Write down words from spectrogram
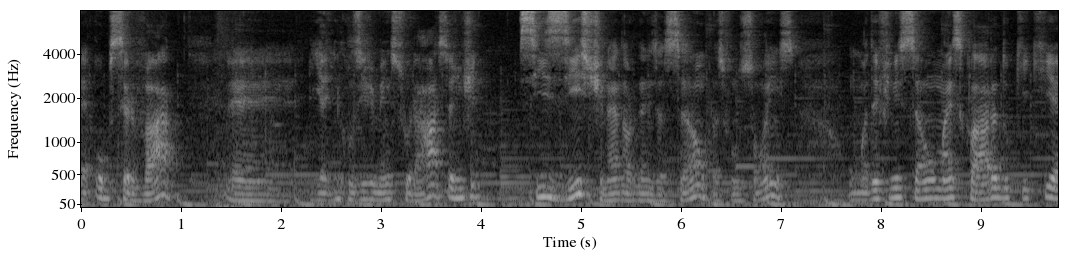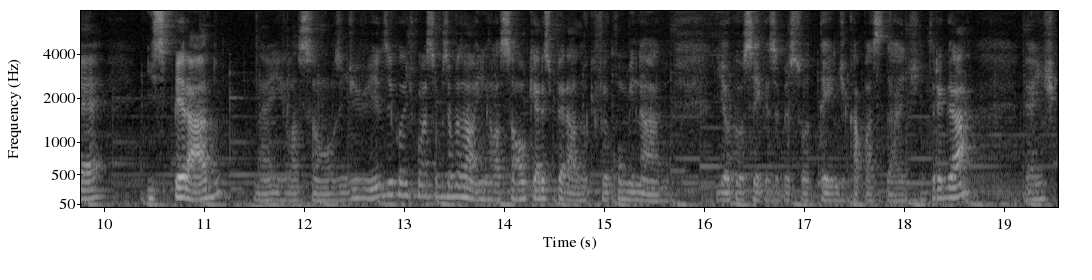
é, observar é, e inclusive mensurar se a gente se existe né, na organização, para as funções, uma definição mais clara do que, que é esperado né, em relação aos indivíduos e quando a gente começa a observar em relação ao que era esperado, ao que foi combinado e ao que eu sei que essa pessoa tem de capacidade de entregar, a gente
